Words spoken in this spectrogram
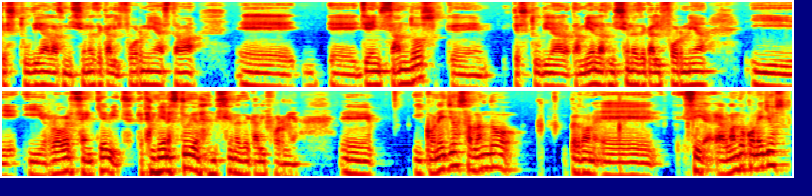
que estudia las misiones de California, estaba eh, James Sandos, que, estudia también las misiones de California, y, Robert Sienkiewicz, que también estudia las misiones de California. Eh, y con ellos hablando, perdón, sí, hablando con ellos,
